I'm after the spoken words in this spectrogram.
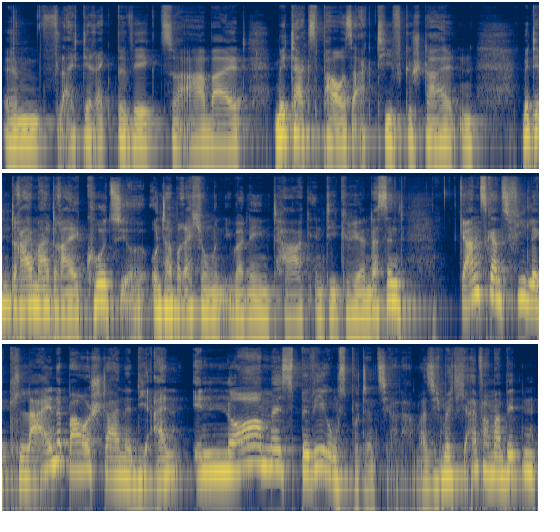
ähm, vielleicht direkt bewegt zur Arbeit, Mittagspause aktiv gestalten, mit dem 3x3 kurze Unterbrechungen über den Tag integrieren. Das sind ganz, ganz viele kleine Bausteine, die ein enormes Bewegungspotenzial haben. Also ich möchte dich einfach mal bitten,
